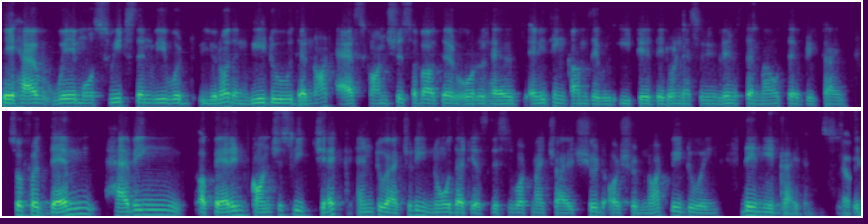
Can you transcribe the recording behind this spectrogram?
They have way more sweets than we would, you know, than we do. They're not as conscious about their oral health. Anything comes, they will eat it. They don't necessarily rinse their mouth every time. So for them, having a parent consciously check and to actually know that yes, this is what my child should or should not be doing, they need guidance. Okay.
